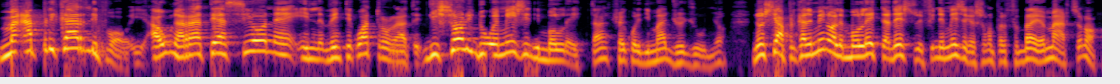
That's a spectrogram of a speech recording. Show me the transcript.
ma applicarli poi a una rateazione in 24 rate di soli due mesi di bolletta, cioè quelli di maggio e giugno, non si applica nemmeno alle bollette adesso di fine mese che sono per febbraio e marzo, no,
